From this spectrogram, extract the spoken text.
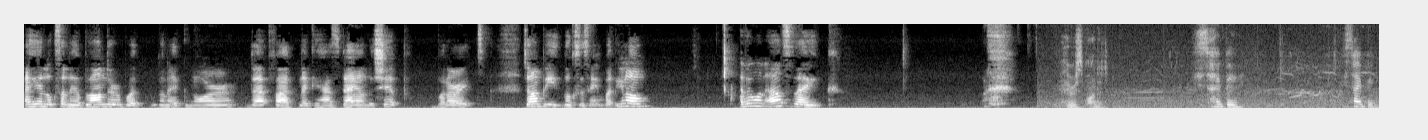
Her hair looks a little blonder, but we're gonna ignore that fact. Like it has dye on the ship. But alright. John B looks the same. But you know, everyone else like He responded? He's typing. He's typing.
